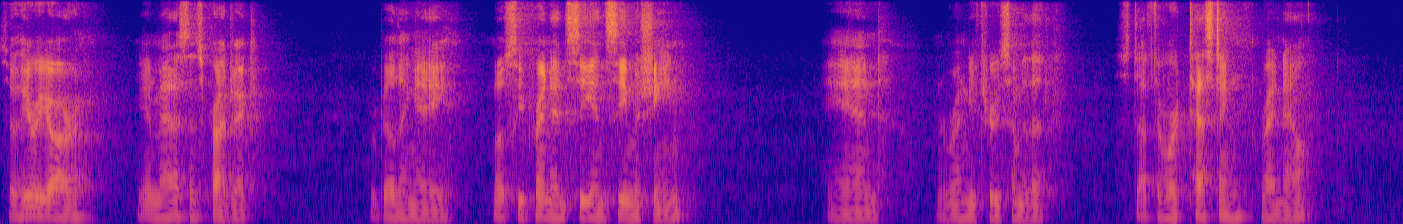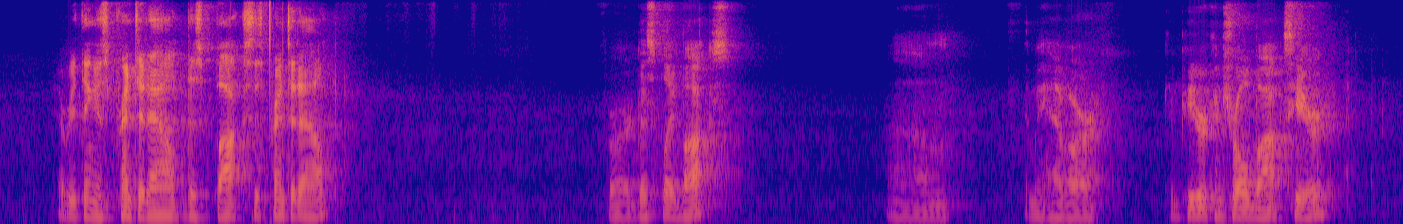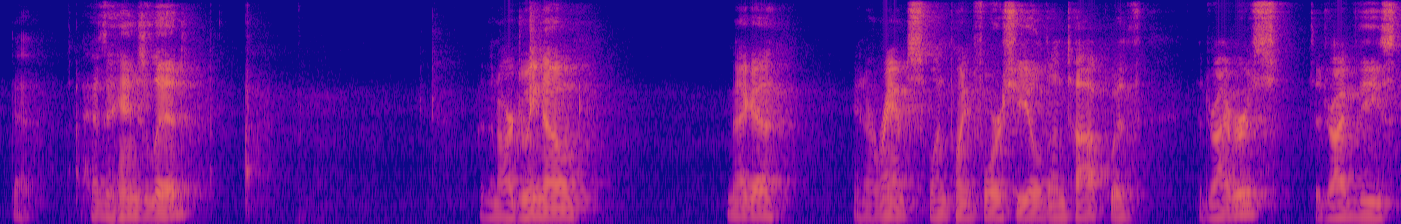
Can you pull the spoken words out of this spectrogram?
So here we are in Madison's project. We're building a mostly printed CNC machine. And I'm going to run you through some of the stuff that we're testing right now. Everything is printed out. This box is printed out for our display box. Um, then we have our computer control box here that has a hinge lid with an Arduino Mega and a Ramps 1.4 shield on top with the drivers to drive these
